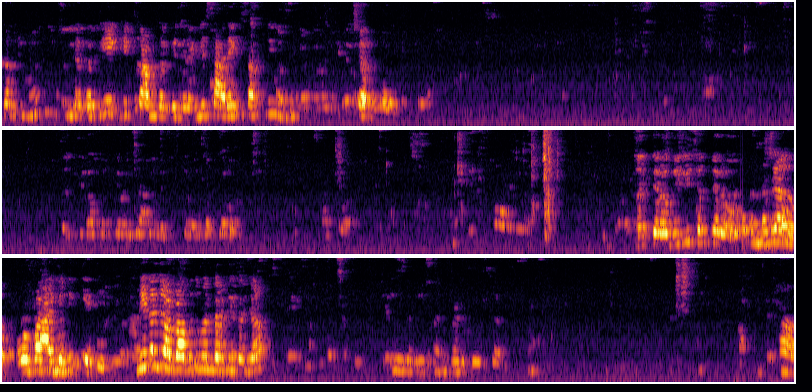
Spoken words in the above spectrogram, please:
कर रही हूँ चिंता करके एक एक काम करके चलेंगे सारे एक साथ नहीं हो सकते चल और बाहर निकल जाओ बाबू तुम अंदर निकल जाओ। हाँ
